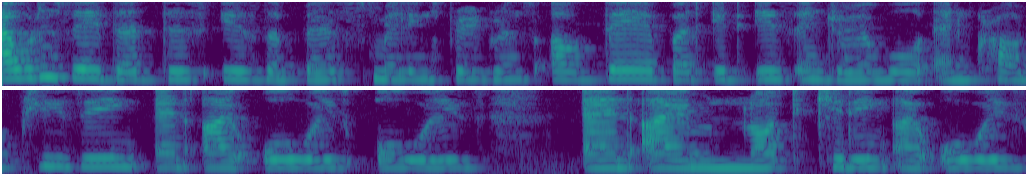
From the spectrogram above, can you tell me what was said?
I wouldn't say that this is the best smelling fragrance out there, but it is enjoyable and crowd pleasing. And I always, always, and I'm not kidding, I always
